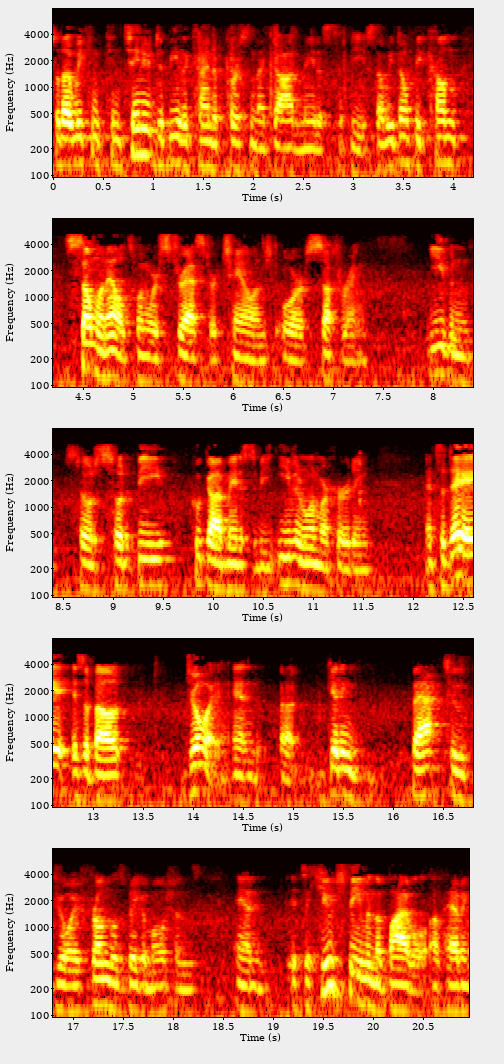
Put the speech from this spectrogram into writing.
so that we can continue to be the kind of person that God made us to be, so that we don't become someone else when we're stressed or challenged or suffering. Even so, so to be who God made us to be, even when we're hurting. And today is about joy and uh, getting back to joy from those big emotions. And it's a huge theme in the Bible of having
